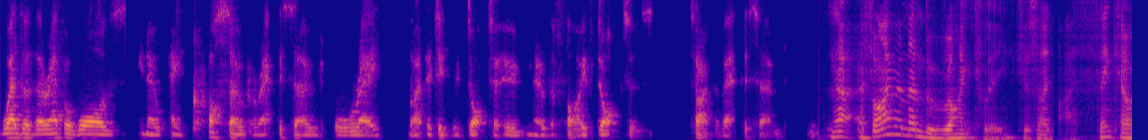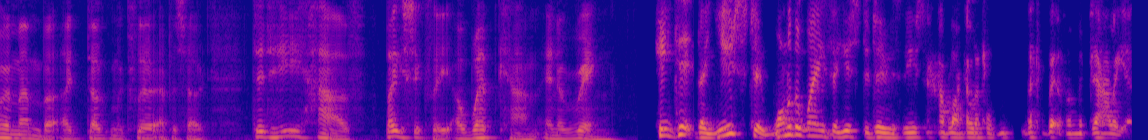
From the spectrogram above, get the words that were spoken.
whether there ever was, you know, a crossover episode or a like they did with Doctor Who, you know, the Five Doctors type of episode. Now, if I remember rightly, because I, I think I remember a Doug McClure episode, did he have basically a webcam in a ring? He did. They used to. One of the ways they used to do is they used to have like a little little bit of a medallion,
